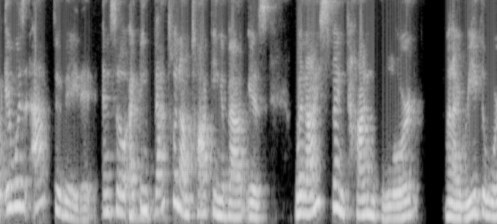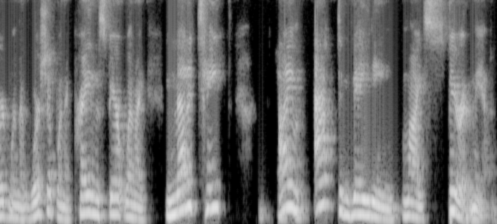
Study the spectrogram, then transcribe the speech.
it was activated. And so I mm-hmm. think that's what I'm talking about is when I spend time with the Lord, when I read the word, when I worship, when I pray in the spirit, when I meditate, I am mm-hmm. activating my spirit man.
